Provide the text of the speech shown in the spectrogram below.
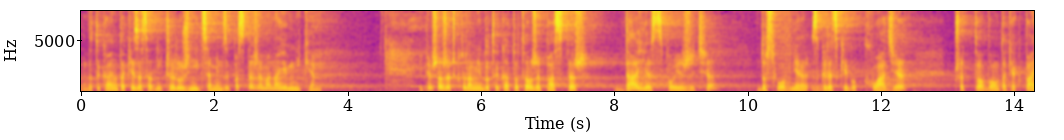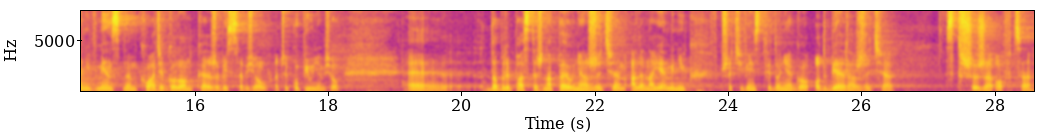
dotykają takie zasadnicze różnice między pasterzem a najemnikiem. I pierwsza rzecz, która mnie dotyka, to to, że pasterz daje swoje życie, dosłownie z greckiego kładzie przed tobą, tak jak pani w mięsnym kładzie golonkę, żebyś se wziął, znaczy kupił, nie wziął. E, dobry pasterz napełnia życiem, ale najemnik w przeciwieństwie do niego odbiera życie, strzyże owce,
